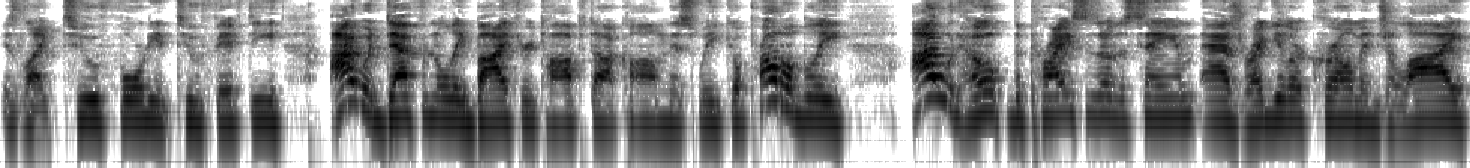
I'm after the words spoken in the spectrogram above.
is like 240 to 250 I would definitely buy through Topps.com this week. You'll probably, I would hope the prices are the same as regular Chrome in July.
